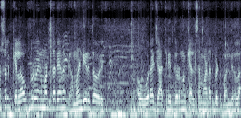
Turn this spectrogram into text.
ಅಷ್ಟಲ್ಲಿ ಕೆಲವೊಬ್ರು ಏನು ಮಾಡ್ತಾರೆ ಅಂದ್ರೆ ಘಮಂಡಿ ಇರ್ತಾವ್ರಿ. ಆ ಊರಾಗ ಜಾತ್ರೆ ಇದ್ದವ್ರು ಕೆಲಸ ಮಾಡೋದು ಬಿಟ್ಟು ಬಂದಿರಲ್ಲ.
